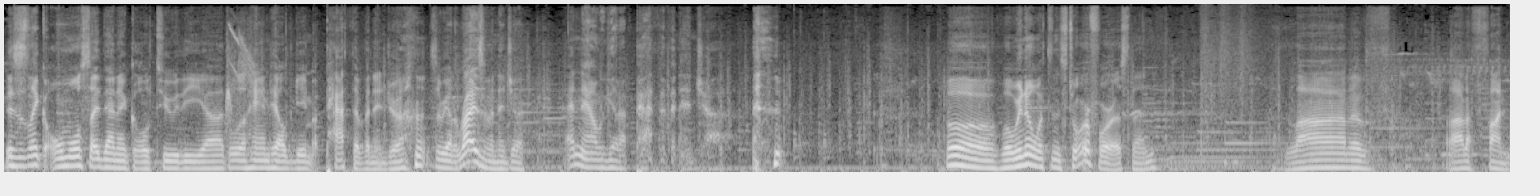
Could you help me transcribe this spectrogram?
This is like almost identical to the, uh, the little handheld game a Path of a Ninja. so we got a Rise of a Ninja, and now we got a Path of a Ninja. oh, well we know what's in store for us then. A lot of, a lot of fun.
